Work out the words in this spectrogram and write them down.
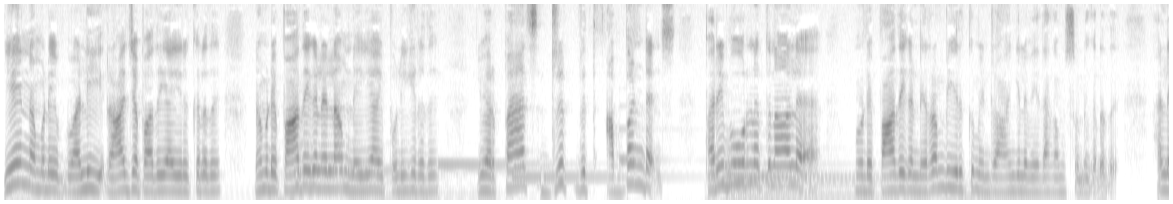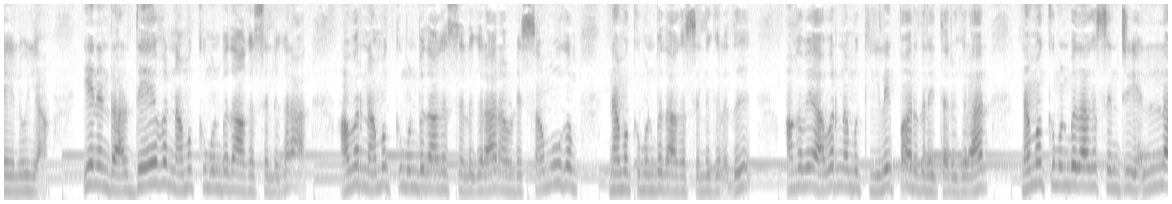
ஏன் நம்முடைய வழி ராஜ பாதையாய் இருக்கிறது? நம்முடைய பாதைகள் எல்லாம் நெய்யாய் பொழிகிறது. Your paths drip with abundance பரிபூர்ணத்தினால உன்னுடைய பாதைகள் நிரம்பி இருக்கும் என்று ஆங்கில வேதாகம் சொல்லுகிறது. ஹலே லூயா ஏனென்றால் தேவன் நமக்கு முன்பதாக செல்லுகிறார். அவர் நமக்கு முன்பதாக செல்லுகிறார். அவருடைய சமூகம் நமக்கு முன்பதாக செல்லுகிறது. ஆகவே அவர் நமக்கு இலைப்பாறுதலை தருகிறார். நமக்கு முன்பதாக சென்று எல்லா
